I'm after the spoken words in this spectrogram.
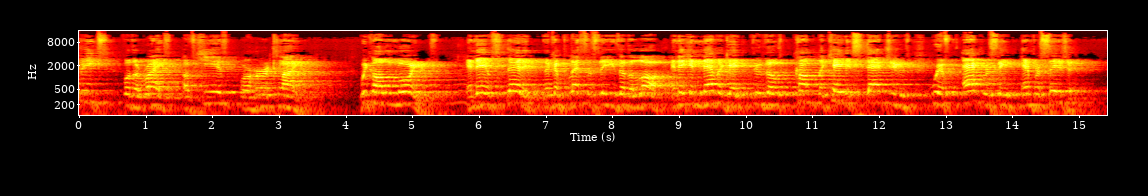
speaks for the rights of his or her client. We call them lawyers, and they have studied the complexities of the law, and they can navigate through those complicated statutes with accuracy and precision.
